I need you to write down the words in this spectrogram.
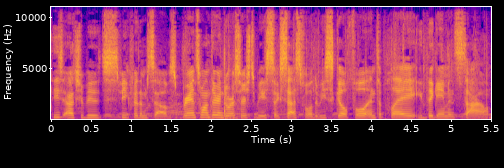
These attributes speak for themselves. Brands want their endorsers to be successful, to be skillful, and to play the game in style.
